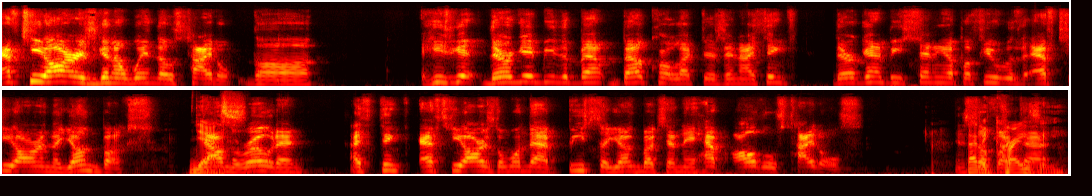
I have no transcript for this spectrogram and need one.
FTR is gonna win those titles. The he's get they're gonna be the belt, belt collectors, and I think they're gonna be setting up a few with FTR and the Young Bucks Yes. down the road. And I think FTR is the one that beats the Young Bucks, and they have all those titles. And That'd be stuff like crazy. that.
